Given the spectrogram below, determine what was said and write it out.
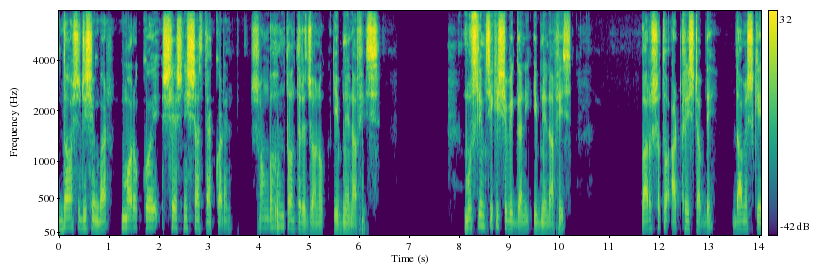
দশ ডিসেম্বর মরক্কোয় শেষ নিঃশ্বাস ত্যাগ করেন। সংবহন তন্ত্রের জনক ইবনে নাফিস। মুসলিম চিকিৎসা বিজ্ঞানী ইবনে নাফিস বারোশত আট খ্রিস্টাব্দে দামেশকে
